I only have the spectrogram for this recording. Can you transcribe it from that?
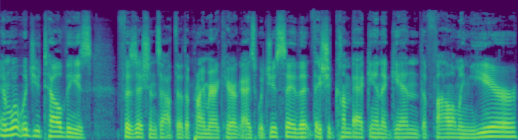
And what would you tell these physicians out there, the primary care guys? Would you say that they should come back in again the following year,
